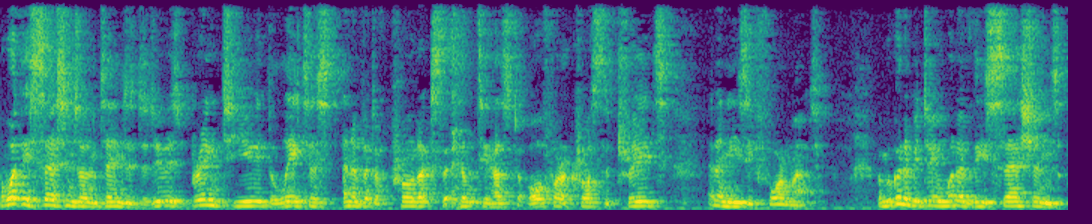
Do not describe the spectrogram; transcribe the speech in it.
And what these sessions are intended to do is bring to you the latest innovative products that Hilti has to offer across the trades in an easy format. And we're going to be doing one of these sessions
